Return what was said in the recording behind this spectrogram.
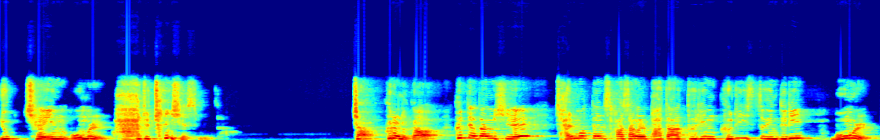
육체인 몸을 아주 천시했습니다. 자, 그러니까 그때 당시에 잘못된 사상을 받아들인 그리스도인들이 몸을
